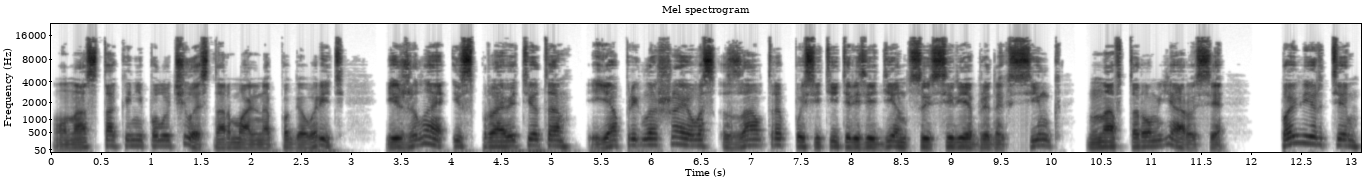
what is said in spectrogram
у нас так и не получилось нормально поговорить, и желая исправить это, я приглашаю вас завтра посетить резиденцию Серебряных Синг на втором ярусе. Поверьте,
